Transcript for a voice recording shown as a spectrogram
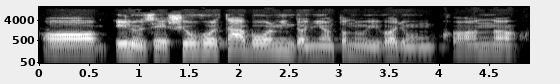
a élőzés jóvoltából mindannyian tanulni vagyunk annak,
